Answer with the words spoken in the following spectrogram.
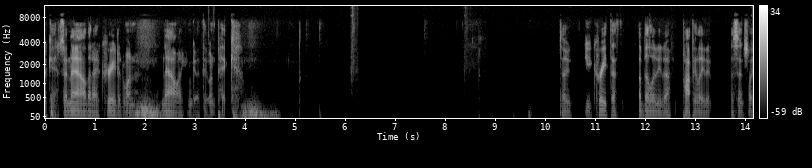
Okay, so now that I've created one, now I can go through and pick. So you create the ability to populate it, essentially.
